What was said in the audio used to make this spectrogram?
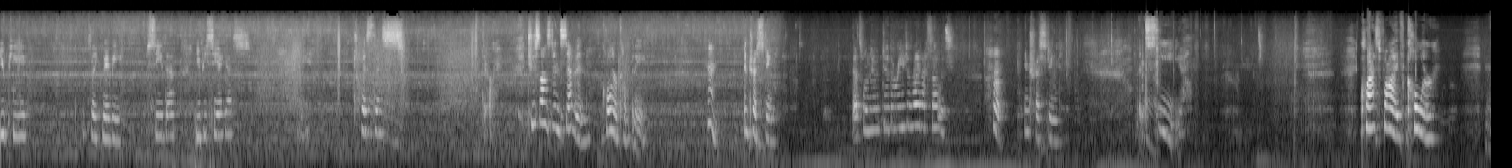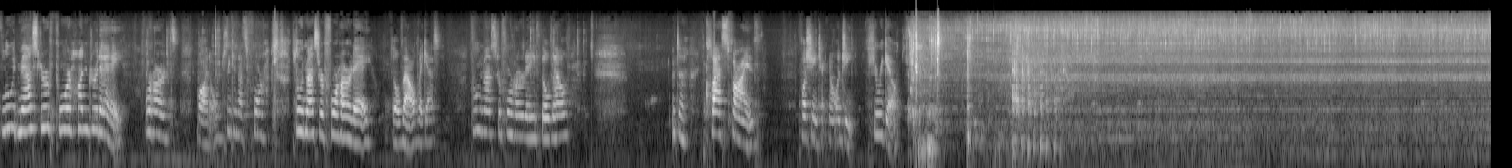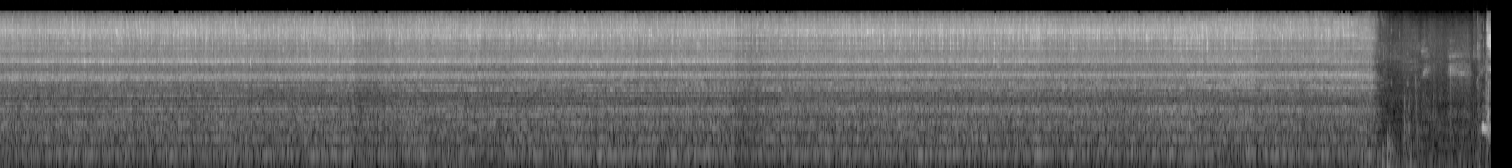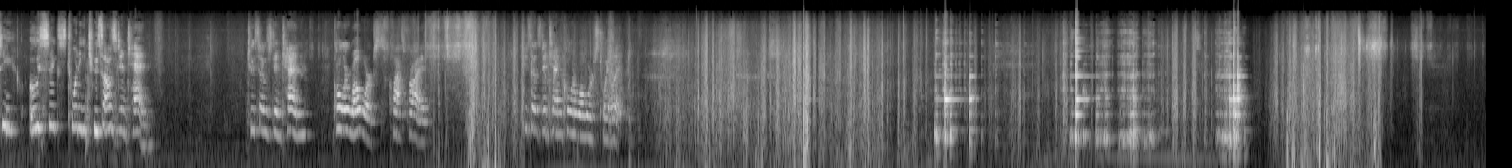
UP. It's like maybe see that UPC, I guess. Twist this. There. 2007 Kohler Company. Hmm. Interesting. That's when they would do the redesign. I thought it was, huh, interesting. Let's see. Class 5 Kohler Fluidmaster 400A. 400 model. I'm just thinking that's 4 Fluidmaster 400A fill valve, I guess. Fluidmaster 400A fill valve. It's a Class 5 flushing technology. Here we go. Let's see. 06 20 2010. 2010 Kohler Wellworths Class 5. 2010 Kohler Wellworths toilet.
